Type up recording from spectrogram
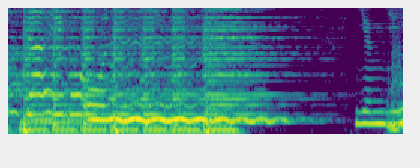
มใจบุญยังยิ้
